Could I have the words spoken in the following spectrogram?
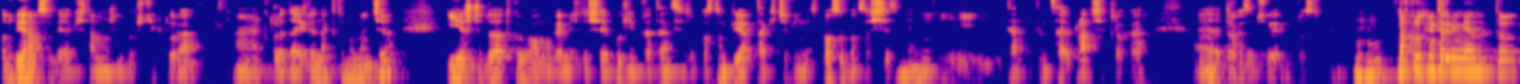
odbieram sobie jakieś tam możliwości, które, e, które daje rynek w tym momencie. I jeszcze dodatkowo mogę mieć do siebie później pretensje, że postąpiłem w taki czy w inny sposób, bo coś się zmieni i, ten, ten cały plan się trochę, e, trochę zepsuje po prostu. Mhm. No w krótkim terminie to,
